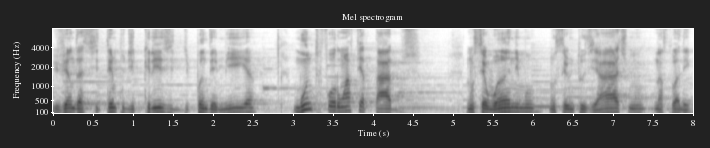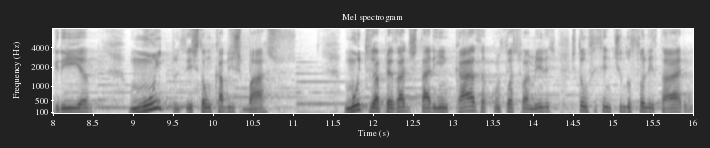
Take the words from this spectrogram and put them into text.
vivendo esse tempo de crise, de pandemia, muitos foram afetados no seu ânimo, no seu entusiasmo, na sua alegria. Muitos estão cabisbaixos Muitos, apesar de estarem em casa com suas famílias, estão se sentindo solitários.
